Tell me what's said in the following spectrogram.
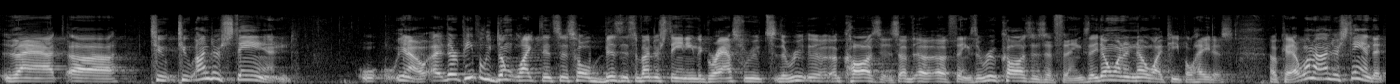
that uh, to, to understand you know, uh, there are people who don't like this, this whole business of understanding the grassroots, the root uh, causes of, uh, of, things, the root causes of things. They don't want to know why people hate us. Okay, I want to understand that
